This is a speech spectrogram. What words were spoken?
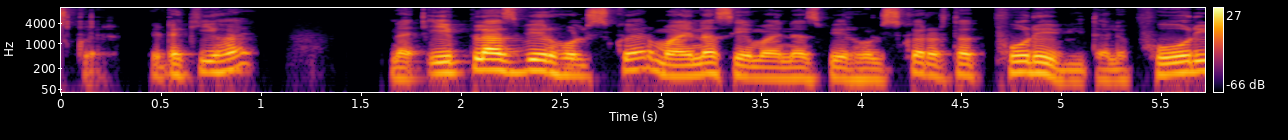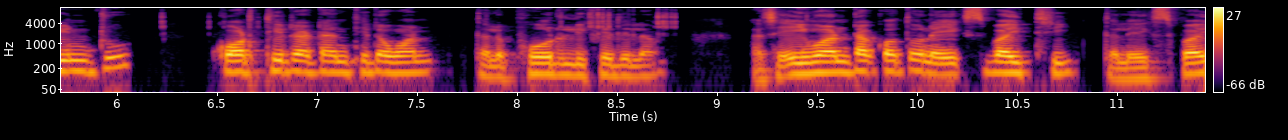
স্কোয়ার এটা কি হয়? না এ প্লাস বি এর whole square minus a minus b এর হোল স্কোয়ার অর্থাৎ ফোর এ বি তাহলে four into cot theta tan theta one তাহলে ফোর লিখে দিলাম। আচ্ছা এই ওয়ানটা কত না এক্স বাই থ্রি তাহলে এক্স বাই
